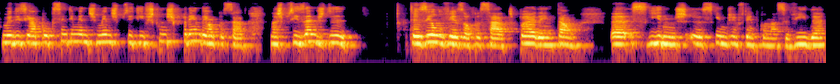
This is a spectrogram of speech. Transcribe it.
como eu dizia há pouco, sentimentos menos positivos que nos prendem ao passado. Nós precisamos de trazer leveza ao passado para então seguirmos, seguirmos em frente com a nossa vida,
